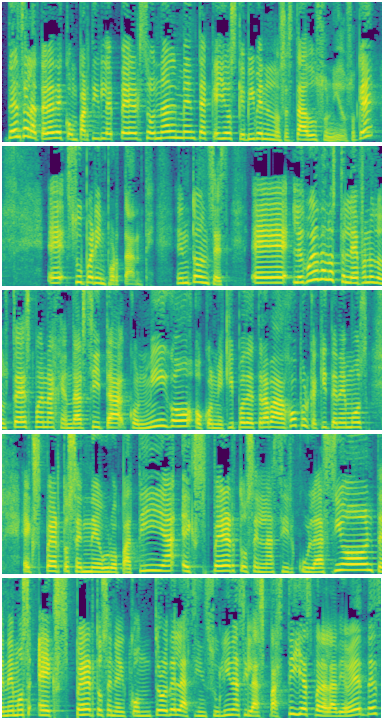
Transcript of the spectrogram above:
dense la tarea de compartirle personalmente a aquellos que viven en los Estados Unidos, ¿ok? Eh, Súper importante. Entonces, eh, les voy a dar los teléfonos donde ustedes pueden agendar cita conmigo o con mi equipo de trabajo, porque aquí tenemos expertos en neuropatía, expertos en la circulación, tenemos expertos en el control de las insulinas y las pastillas para la diabetes,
